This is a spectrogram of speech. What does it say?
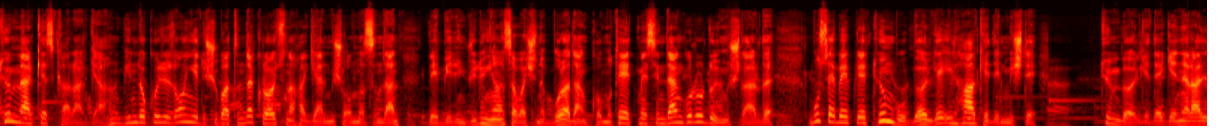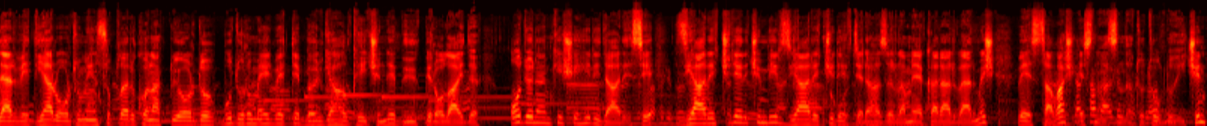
tüm merkez karargahın 1917 Şubat'ında Kreuznach'a gelmiş olmasından ve Birinci Dünya Savaşı'nı buradan komuta etmesinden gurur duymuşlardı. Bu sebeple tüm bu bölge ilhak edilmişti. Tüm bölgede generaller ve diğer ordu mensupları konaklıyordu. Bu durum elbette bölge halkı için de büyük bir olaydı. O dönemki şehir idaresi ziyaretçiler için bir ziyaretçi defteri hazırlamaya karar vermiş ve savaş esnasında tutulduğu için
